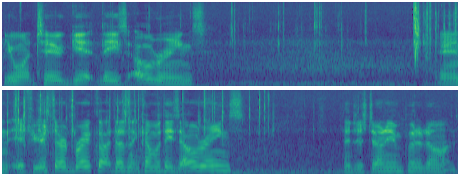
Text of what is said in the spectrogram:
you want to get these O-rings and if your third brake light doesn't come with these O-rings, then just don't even put it on.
